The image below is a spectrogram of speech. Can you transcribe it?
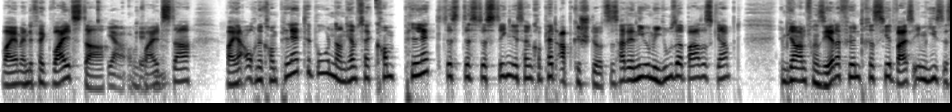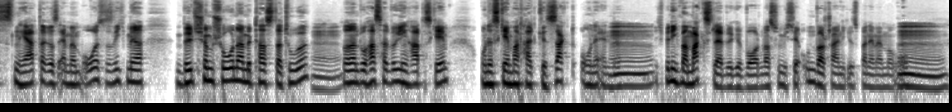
war ja im Endeffekt Wildstar. Ja, okay. Und Wildstar war ja auch eine komplette Boden und die haben es ja komplett, das, das, das Ding ist ja komplett abgestürzt. Das hat ja nie irgendwie Userbasis gehabt. Ich habe mich am Anfang sehr dafür interessiert, weil es eben hieß, es ist ein härteres MMO, es ist nicht mehr ein Bildschirmschoner mit Tastatur, Mhm. sondern du hast halt wirklich ein hartes Game. Und das Game hat halt gesackt ohne Ende. Mhm. Ich bin nicht mal Max-Level geworden, was für mich sehr unwahrscheinlich ist bei einem MMO. Mhm.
